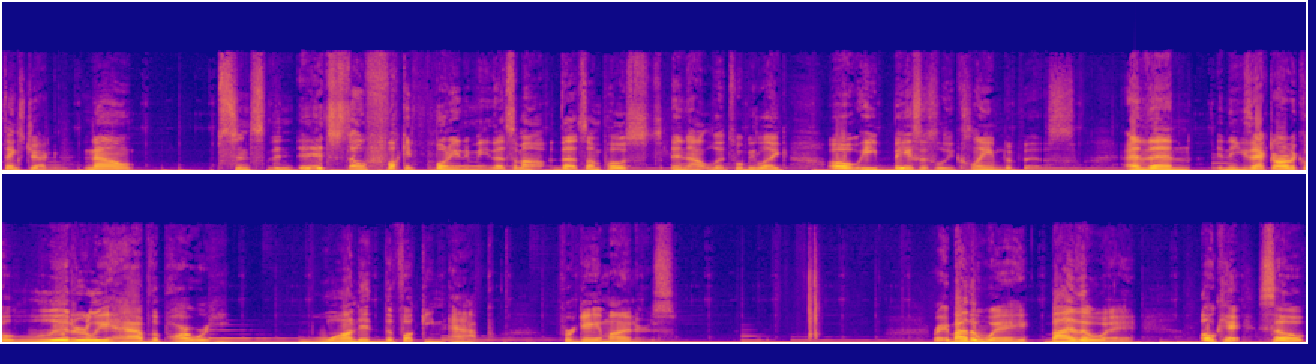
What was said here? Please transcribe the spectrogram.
Thanks, Jack. Now, since the it's so fucking funny to me that some uh, that some posts and outlets will be like, "Oh, he basically claimed this," and then in the exact article, literally have the part where he wanted the fucking app for gay minors. Right. And by the way, by the way, okay, so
